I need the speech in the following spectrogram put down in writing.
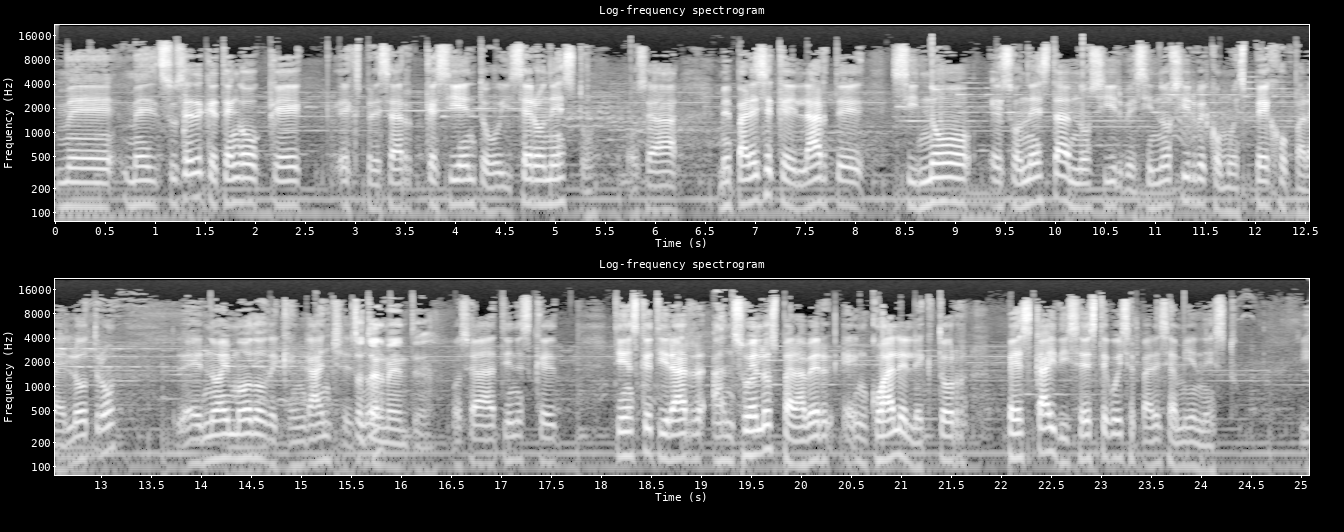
me, me sucede que tengo que expresar qué siento y ser honesto. O sea, me parece que el arte, si no es honesta, no sirve. Si no sirve como espejo para el otro, eh, no hay modo de que enganches. ¿no? Totalmente. O sea, tienes que, tienes que tirar anzuelos para ver en cuál el lector pesca y dice, este güey se parece a mí en esto. Y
